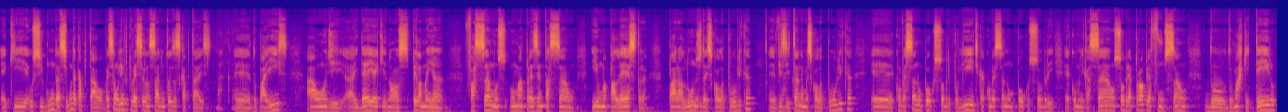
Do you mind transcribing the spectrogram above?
é que o segundo, a segunda capital vai ser um livro que vai ser lançado em todas as capitais é, do país, aonde a ideia é que nós, pela manhã, façamos uma apresentação e uma palestra para alunos da escola pública, visitando uma escola pública, é, conversando um pouco sobre política, conversando um pouco sobre é, comunicação, sobre a própria função do, do marqueteiro,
